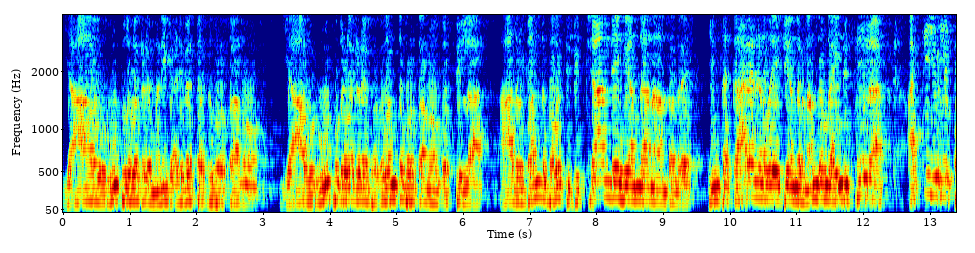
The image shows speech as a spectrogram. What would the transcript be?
ಯಾವ ರೂಪದೊಳಗಡೆ ಮನೆಗೆ ಅಡಿವೆ ಪಜ್ಜು ಬರ್ತಾನೋ, ಯಾವ ರೂಪದೊಳಗಡೆ ಭಗವಂತ ಬರ್ತಾನೋ ಗೊತ್ತಿಲ್ಲ. ಆದ್ರೆ ಬಂದ್ ಭಗವತಿ ಭಿಕ್ಷಾಂದೇಹಿ ಅಂದಾನ ಅಂತಂದ್ರೆ ಇಂಥ ಕಾರ್ಯ ನಡೆದೈತಿ ಅಂದ್ರೆ ನಂದೊಂದು ಐದು ಚೀಲ ಅಕ್ಕಿ ಇರ್ಲಿಪ್ಪ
